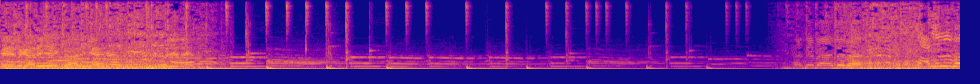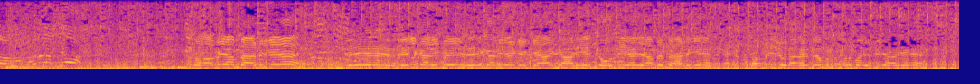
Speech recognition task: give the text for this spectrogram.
रेलगाड़ी एक गाड़ी है। तो अभी हम बैठ गए हैं। ये रेलगाड़ी पे, रेलगाड़ी है कि क्या गाड़ी है, जो भी है, यहाँ पे बैठ गए हैं। तो अभी जो लगे थे मुनमल भाई भी आ गए हैं।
